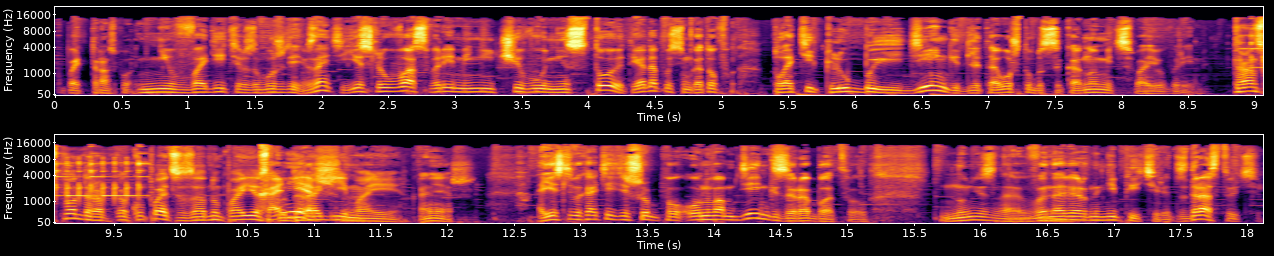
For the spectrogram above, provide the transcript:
покупать транспорт. Не вводите в заблуждение. Знаете, если у вас время ничего не стоит, я, допустим, готов платить любые деньги для того, чтобы сэкономить свое время. Транспондер окупается за одну поездку, Конечно. дорогие мои. Конечно. А если вы хотите, чтобы он вам деньги зарабатывал, ну, не знаю, вы, наверное, не питерец. Здравствуйте.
